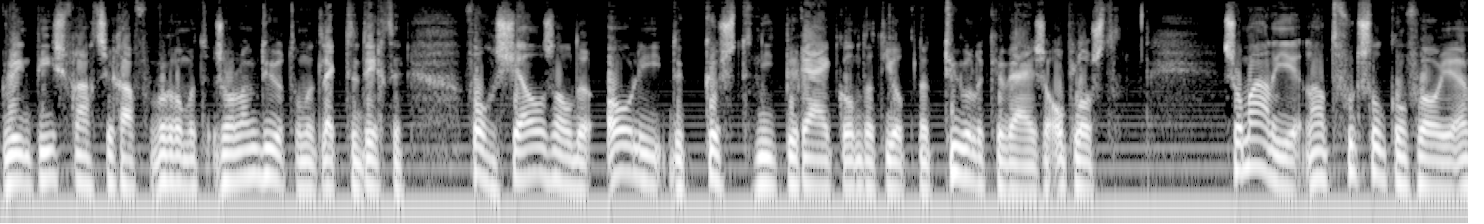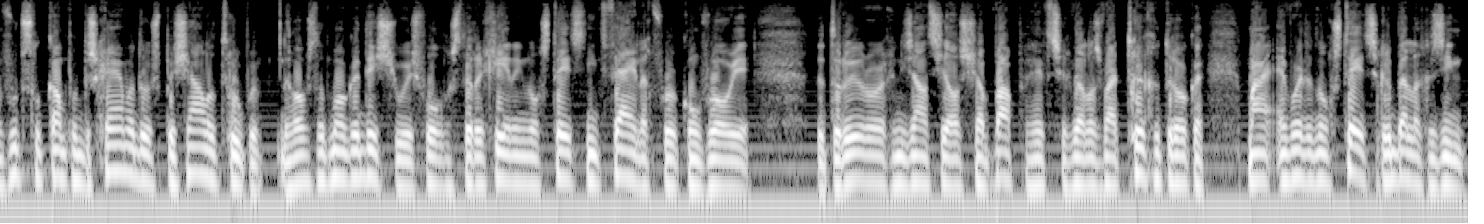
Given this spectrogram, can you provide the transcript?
Greenpeace vraagt zich af waarom het zo lang duurt om het lek te dichten. Volgens Shell zal de olie de kust niet bereiken omdat die op natuurlijke wijze oplost. Somalië laat voedselconvooien en voedselkampen beschermen door speciale troepen. De hoofdstad Mogadishu is volgens de regering nog steeds niet veilig voor konvooien. De terreurorganisatie Al-Shabaab heeft zich weliswaar teruggetrokken, maar er worden nog steeds rebellen gezien.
